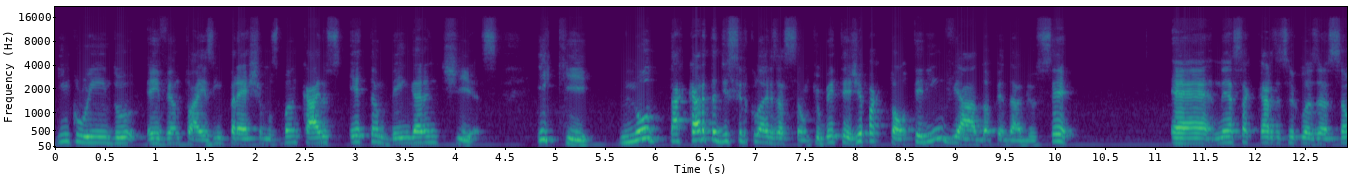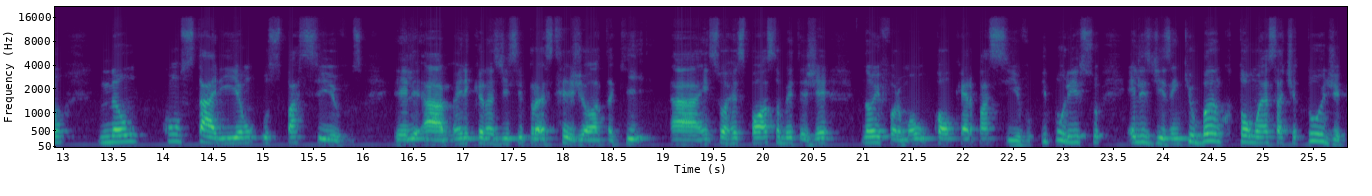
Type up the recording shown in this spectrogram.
incluindo eventuais empréstimos bancários e também garantias. E que no, na carta de circularização que o BTG Pactual teria enviado à PwC, é, nessa carta de circularização não constariam os passivos. Ele, a Americanas disse para a STJ que, ah, em sua resposta, o BTG não informou qualquer passivo. E por isso, eles dizem que o banco tomou essa atitude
